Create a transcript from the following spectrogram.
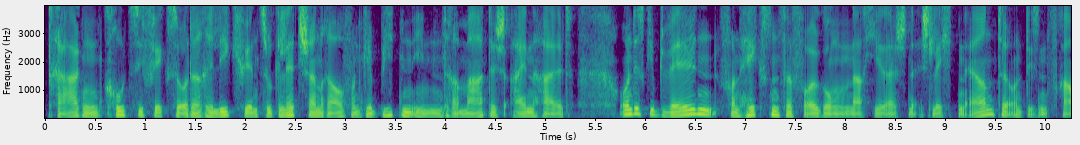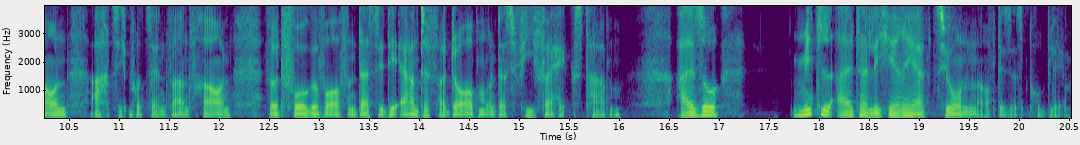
tragen Kruzifixe oder Reliquien zu Gletschern rauf und gebieten ihnen dramatisch Einhalt. Und es gibt Wellen von Hexenverfolgungen nach jeder schlechten Ernte und diesen Frauen, 80 Prozent waren Frauen, wird vorgeworfen, dass sie die Ernte verdorben und das Vieh verhext haben. Also mittelalterliche Reaktionen auf dieses Problem.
